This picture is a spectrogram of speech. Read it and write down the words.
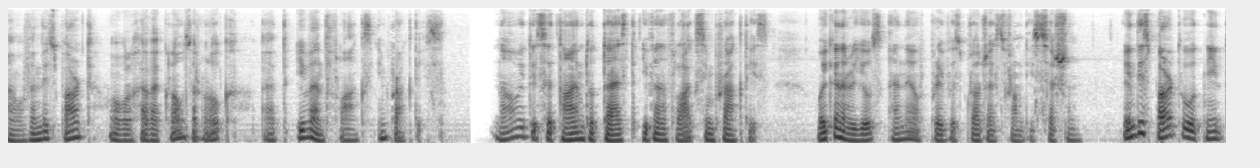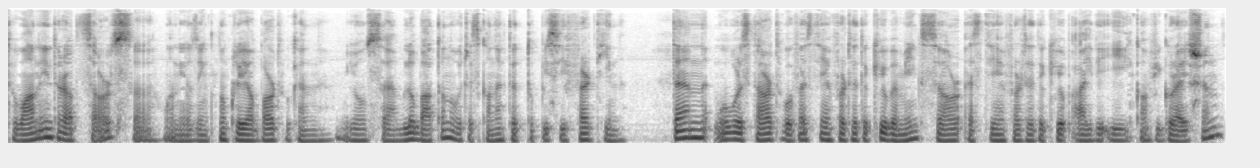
uh, within this part we will have a closer look at event flags in practice. Now it is a time to test event flags in practice. We can reuse any of previous projects from this session. In this part we would need one interrupt source. Uh, when using Nucleo board we can use a blue button which is connected to PC13. Then we will start with STM32CubeMX or STM32Cube IDE configuration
